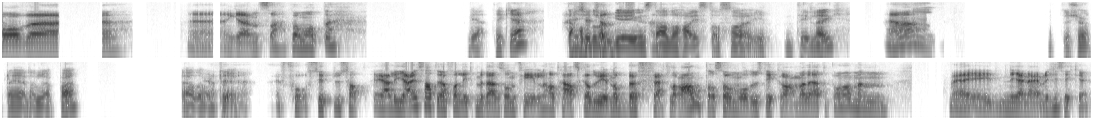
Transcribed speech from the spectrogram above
over eh, grensa, på en måte? Vet ikke. Det hadde ikke vært gøy hvis det hadde heist også, i tillegg. Ja. At du kjørte hele løpet. Det hadde vært gøy. Du satt, eller jeg satt i hvert fall litt med den sånn filen at her skal du inn og bøffe et eller annet, og så må du stikke av med det etterpå, men, men jeg, jeg, jeg er nemlig ikke sikker.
